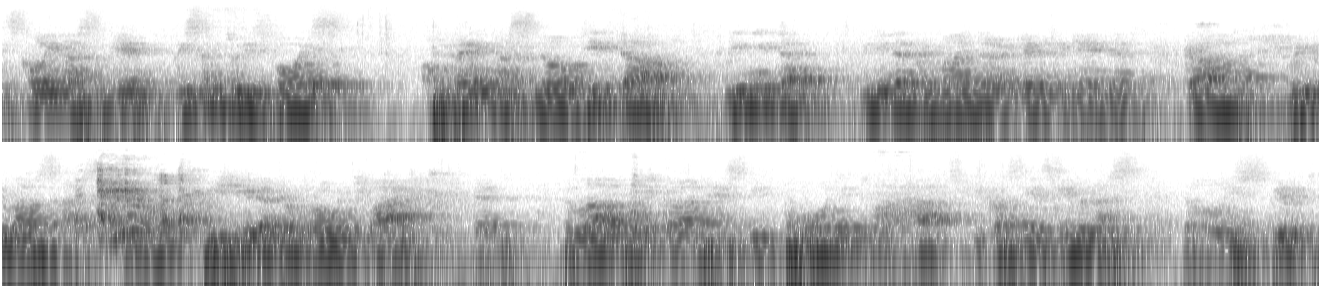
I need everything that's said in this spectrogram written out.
He's calling us again. Listen to his voice of letting us know deep down. We need that. We need that reminder again and again that God really loves us. You know, we hear that from Romans 5 that the love of God has been poured into our hearts because He has given us the Holy Spirit.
